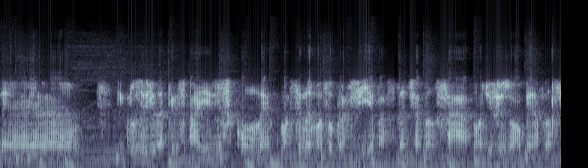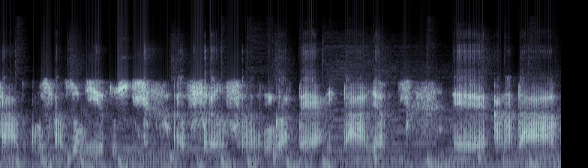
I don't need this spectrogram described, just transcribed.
é, inclusive naqueles países com, né, com uma cinematografia bastante avançada, um audiovisual bem avançado, como Estados Unidos, França, Inglaterra, Itália, é, Canadá,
